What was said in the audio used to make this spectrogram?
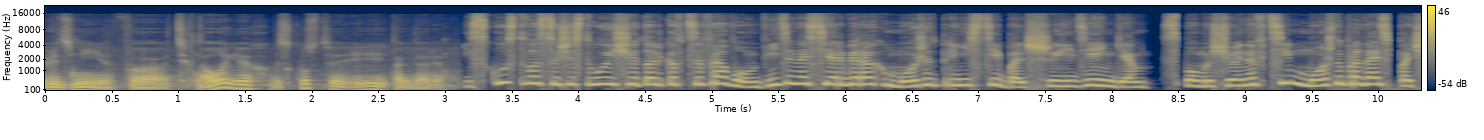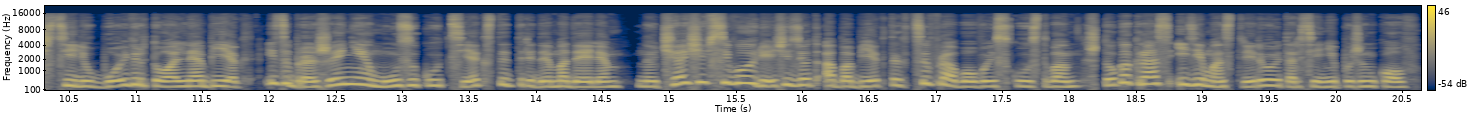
людьми в технологиях, в искусстве и так далее. Искусство, существующее только в цифровом виде на серверах, может принести большие деньги. С помощью NFT можно продать почти любой виртуальный объект – изображение, музыку, тексты, 3D-модели. Но чаще всего речь идет об объектах цифрового искусства, что как раз и демонстрирует Арсений Пыженков.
